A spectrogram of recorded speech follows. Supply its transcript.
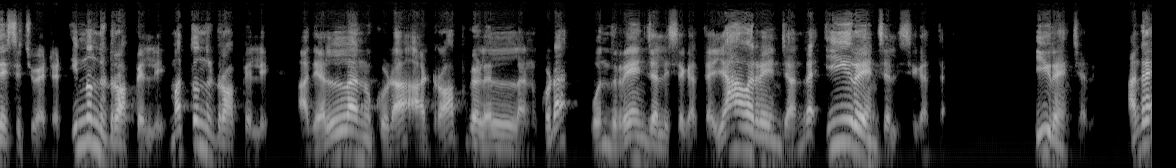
They situated? ಇನ್ನೊಂದು ಡ್ರಾಪ್ ಎಲ್ಲಿ? ಮತ್ತೊಂದು ಡ್ರಾಪ್ ಎಲ್ಲಿ? ಅದೆಲ್ಲನೂ ಕೂಡ, ಆ ಡ್ರಾಪ್ ಗಳೆಲ್ಲನೂ ಕೂಡ ಒಂದು ರೇಂಜ್ ಅಲ್ಲಿ ಸಿಗತ್ತೆ. ಯಾವ ರೇಂಜ್ ಅಂದ್ರೆ ಈ ರೇಂಜ್ ಅಲ್ಲಿ ಸಿಗತ್ತೆ. ಈ ರೇಂಜ್ ಅಲ್ಲಿ ಅಂದ್ರೆ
